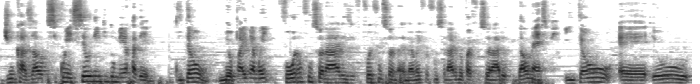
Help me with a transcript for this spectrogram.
de um casal que se conheceu dentro do meio acadêmico. Então, meu pai e minha mãe foram funcionários, foi funcionário, minha mãe foi funcionário, meu pai funcionário da Unesp. Então, é, eu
